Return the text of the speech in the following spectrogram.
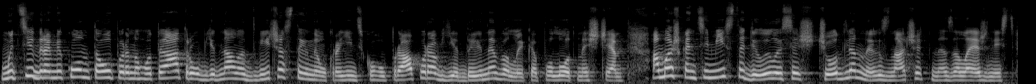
Митці драміком та оперного театру об'єднали дві частини українського прапора в єдине велике полотнище. А мешканці міста ділилися, що для них значить незалежність.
